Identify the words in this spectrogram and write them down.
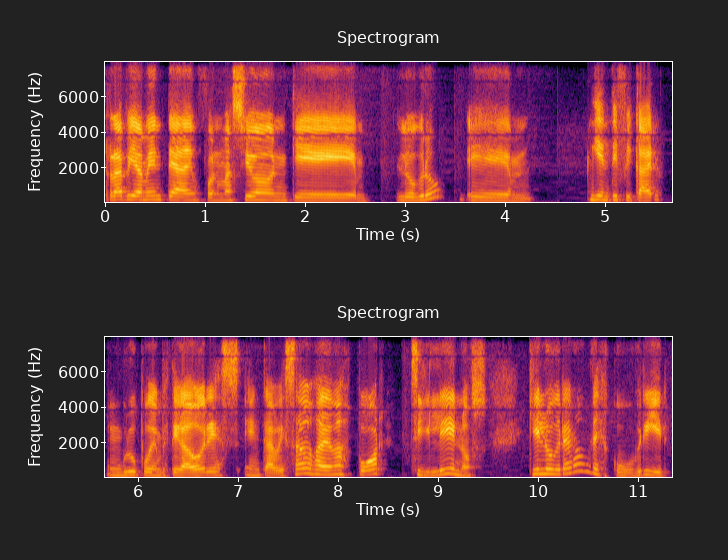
rápidamente a información que logró eh, identificar un grupo de investigadores encabezados además por chilenos que lograron descubrir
